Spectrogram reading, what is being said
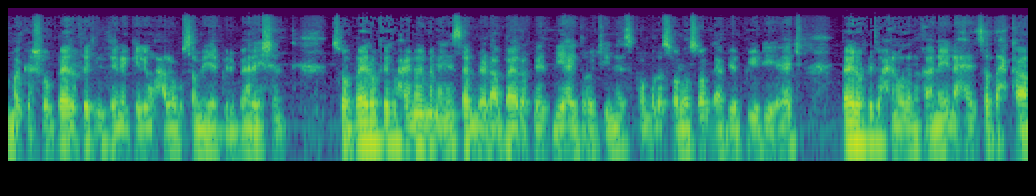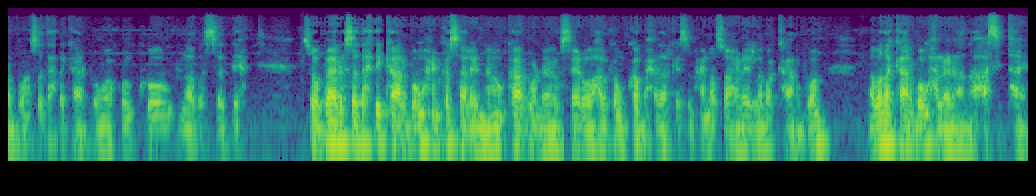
uma gasho. Pyruvate intayna gelin waxaa lagu sameeyaa preparation. So pyruvate waxay noo imanaya la yidhaha pyruvate dehydrogenase complex oo loosoo gaabiyo p d h. Pyruvate waxaynu wada naqaanay in ahayd saddex carbon saddexda carbon waa kun kow laba saddex. So pyru saddexdii carbon waxaynu ka saaraynaa un carbon dioxide oo halkan ka baxay arkaysa maxay noo soo hadhay laba carbon. Labada carbon waxaa la yidhahdaa acetyl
